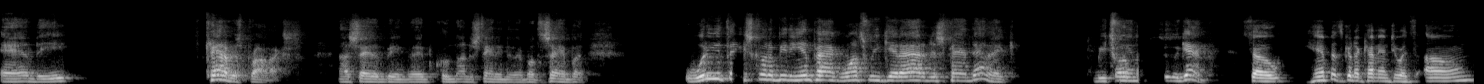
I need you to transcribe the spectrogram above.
and the cannabis products. I say them being they understanding that they're both the same, but what do you think is going to be the impact once we get out of this pandemic between well, the two again? So hemp is going to come into its own.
